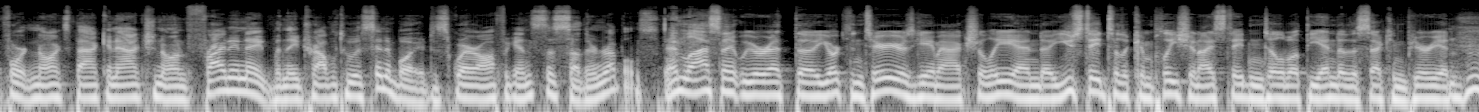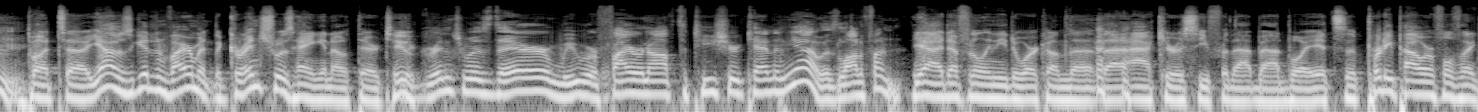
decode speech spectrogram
Fort Knox back in action on Friday night when they travel to Assiniboia to square off against the Southern Rebels. And last night we were at the Yorkton Terriers game actually, and uh, you stayed till the completion. I stayed until about the end of the second period. But uh, yeah, it was a good environment. The Grinch was hanging out there too. The Grinch was there. We were firing off the t-shirt cannon. Yeah, it was a lot of fun. Yeah, I definitely need to work on the, the accuracy for that bad boy. It's a pretty powerful thing.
